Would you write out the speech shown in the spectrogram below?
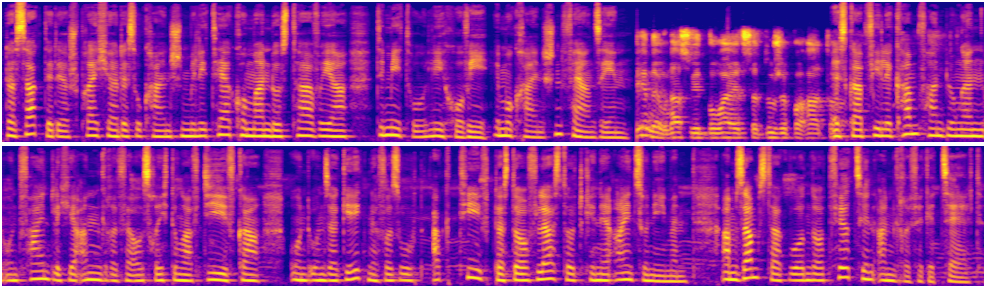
Das sagte der Sprecher des ukrainischen Militärkommandos Tavria, Dmitro Lichovi, im ukrainischen Fernsehen. Es gab viele Kampfhandlungen und feindliche Angriffe aus Richtung Avdiivka und unser Gegner versucht aktiv, das Dorf Lastotschkine einzunehmen. Am Samstag wurden dort 14 Angriffe gezählt.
